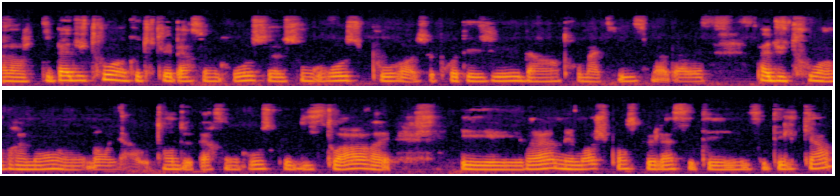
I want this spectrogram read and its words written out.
alors, je dis pas du tout hein, que toutes les personnes grosses sont grosses pour euh, se protéger d'un traumatisme. Ben, pas du tout, hein, vraiment. Non, il y a autant de personnes grosses que d'histoires. Et, voilà, mais moi, je pense que là, c'était le cas.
